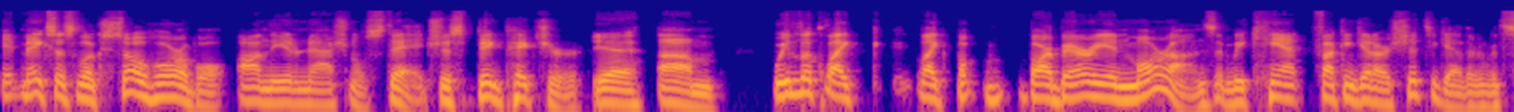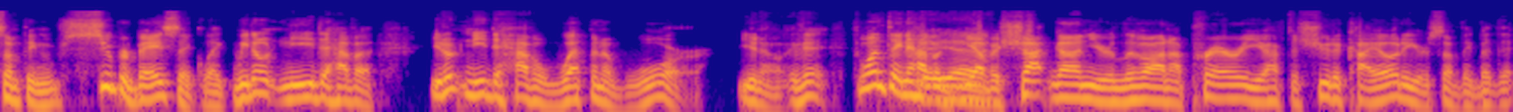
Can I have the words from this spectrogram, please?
it makes us look so horrible on the international stage. Just big picture. Yeah. Um, we look like like b- barbarian morons, and we can't fucking get our shit together with something super basic. Like we don't need to have a you don't need to have a weapon of war. You know, if it, it's one thing to have Yeah, a yeah. you have a shotgun, you live on a prairie, you have to shoot a coyote or something, but the,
